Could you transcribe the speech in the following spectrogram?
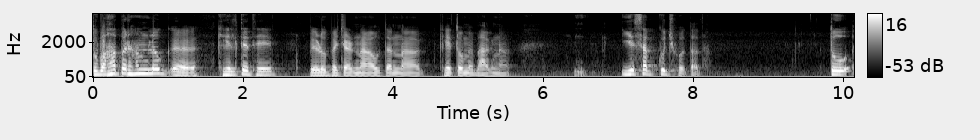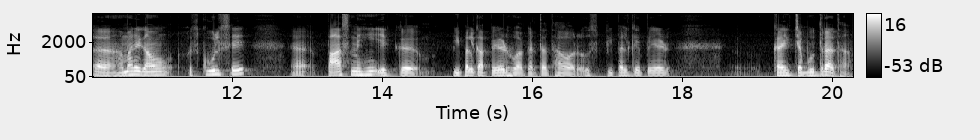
तो वहाँ पर हम लोग खेलते थे, पेड़ों पे चढ़ना, उतरना, खेतों में भागना। ये सब कुछ होता था। तो हमारे गाँव स्कूल से पास में ही एक पीपल का पेड़ हुआ करता था और उस पीपल के पेड़ का एक चबूतरा था।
